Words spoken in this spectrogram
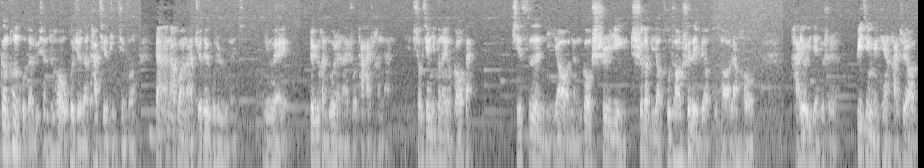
更痛苦的旅程之后，我会觉得它其实挺轻松。但安娜普尔纳绝对不是入门级，因为对于很多人来说，它还是很难。首先，你不能有高反；其次，你要能够适应吃的比较粗糙，睡得也比较粗糙。然后，还有一点就是。毕竟每天还是要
